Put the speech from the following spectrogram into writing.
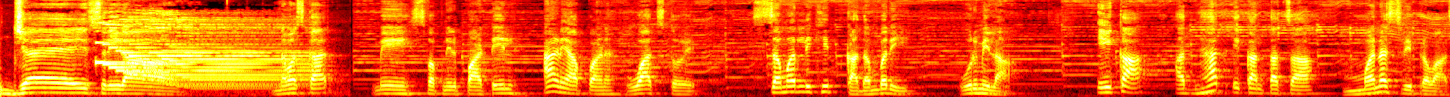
जय श्रीराम. नमस्कार मी स्वप्नील पाटील आणि आपण वाचतोय समरलिखित कादंबरी उर्मिला. एका अज्ञात एकांताचा मनस्वी प्रवास.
